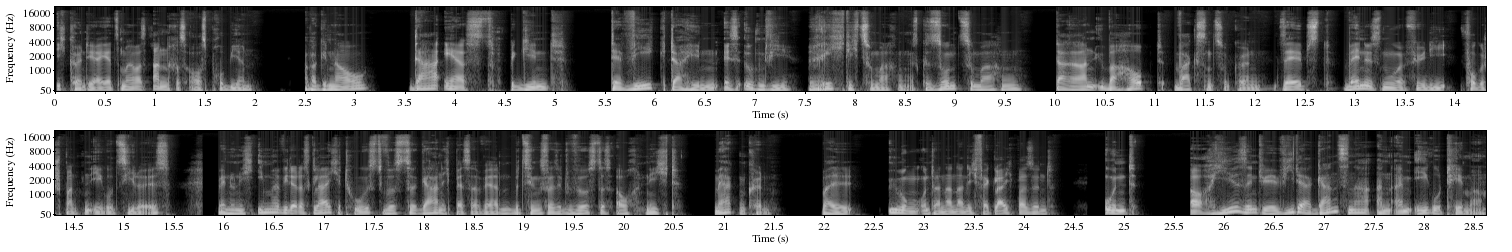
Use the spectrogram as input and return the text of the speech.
ich könnte ja jetzt mal was anderes ausprobieren. Aber genau da erst beginnt der Weg dahin, es irgendwie richtig zu machen, es gesund zu machen, daran überhaupt wachsen zu können, selbst wenn es nur für die vorgespannten Ego-Ziele ist. Wenn du nicht immer wieder das Gleiche tust, wirst du gar nicht besser werden, beziehungsweise du wirst es auch nicht merken können, weil Übungen untereinander nicht vergleichbar sind. Und auch hier sind wir wieder ganz nah an einem Ego-Thema.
